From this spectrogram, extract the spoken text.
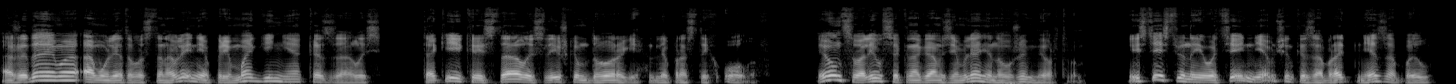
Ожидаемо амулета восстановления при магии не оказалось. Такие кристаллы слишком дороги для простых олов и он свалился к ногам землянина уже мертвым. Естественно, его тень Немченко забрать не забыл.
